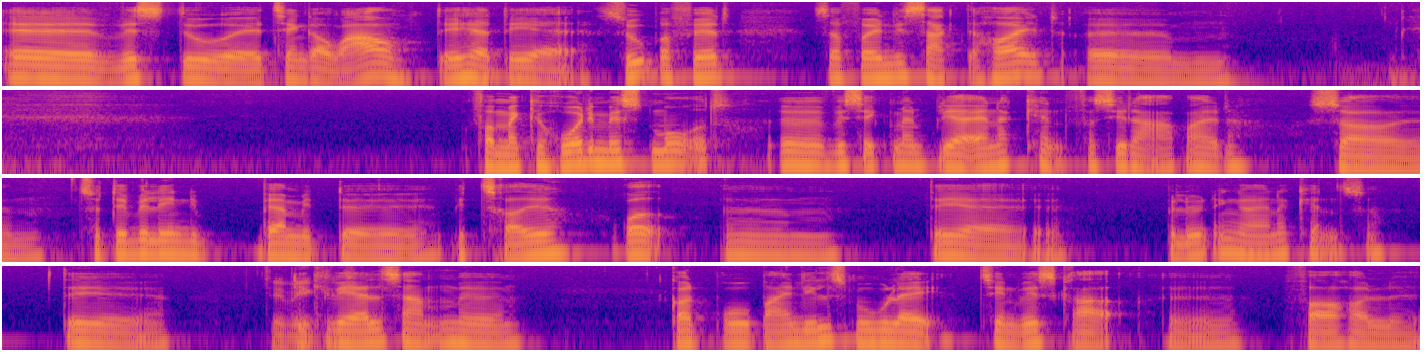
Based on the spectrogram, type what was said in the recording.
Øh, hvis du øh, tænker, wow, det her det er super fedt, så få endelig sagt det højt. Øh, for man kan hurtigt miste modet, øh, hvis ikke man bliver anerkendt for sit arbejde. Så, øh, så det vil egentlig være mit, øh, mit tredje råd. Øh, det er øh, belønning og anerkendelse. Det, øh, Det det kan vi alle sammen øh, godt bruge bare en lille smule af til en vis grad, øh, for at holde øh,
